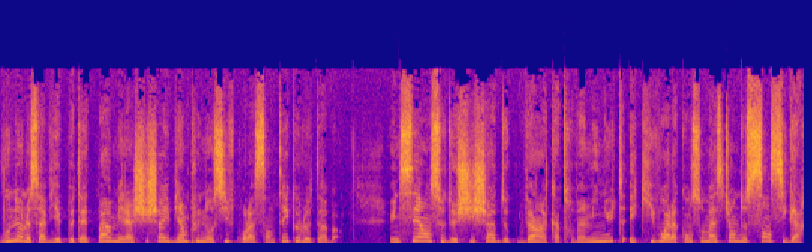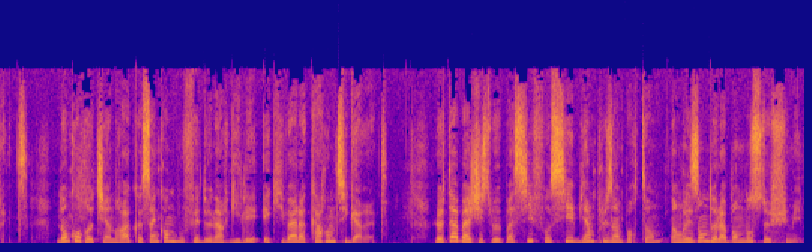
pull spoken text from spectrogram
Vous ne le saviez peut-être pas, mais la chicha est bien plus nocive pour la santé que le tabac. Une séance de chicha de 20 à 80 minutes équivaut à la consommation de 100 cigarettes. Donc on retiendra que 50 bouffées de narguilé équivalent à 40 cigarettes. Le tabagisme passif aussi est bien plus important en raison de l'abondance de fumée.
